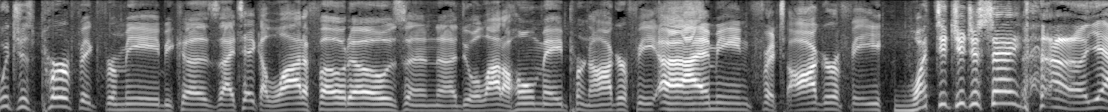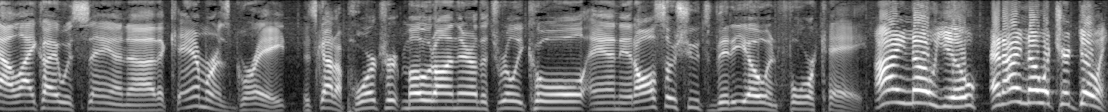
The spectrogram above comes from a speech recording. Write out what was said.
which is perfect for me because I take a lot of photos and uh, do a lot of homemade pornography. Uh, I mean, photography. What did you just say? uh, yeah, like I was saying, uh, the camera is great. It's got a portrait mode on there that's really cool, and it also shoots video in 4K. I know you, and I know what you're doing.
